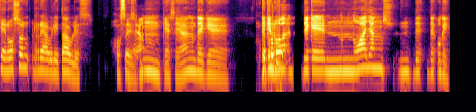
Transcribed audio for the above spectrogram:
que no son rehabilitables. José. Que sean, que sean de que de que, no, de que no hayan de, de, okay,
